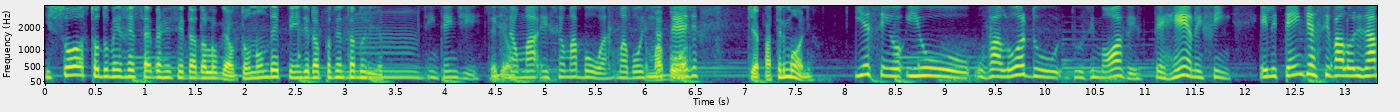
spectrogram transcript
e só todo mês recebe a receita do aluguel. Então não depende da aposentadoria, Hum, entendi. Isso Entendeu? é, uma, isso é uma boa, uma boa Uma boa. estratégia. que é patrimônio. E assim, o, e o, o valor do- dos imóveis, terreno, enfim, ele tende a se valorizar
